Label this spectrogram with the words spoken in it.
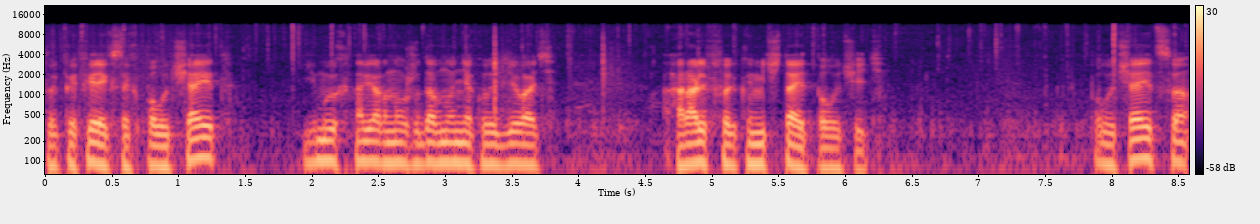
Только Феликс их получает. Ему их, наверное, уже давно некуда девать. А Ральф только мечтает получить. Получается,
